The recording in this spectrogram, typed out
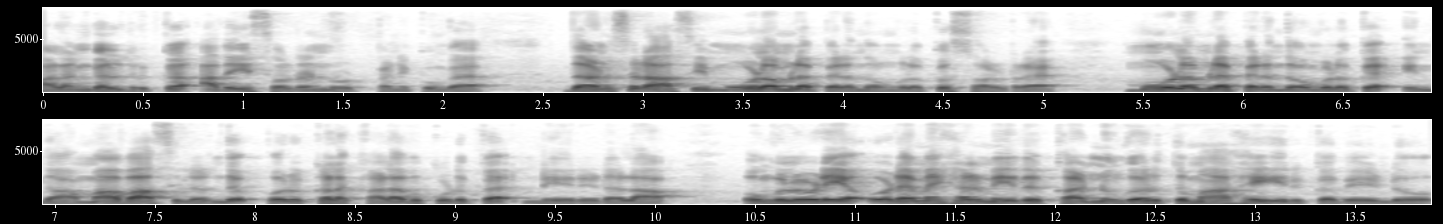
பலன்கள் இருக்குது அதையும் சொல்கிறேன் நோட் பண்ணிக்கோங்க. தனுசு ராசி மூலமில் பிறந்தவங்களுக்கு சொல்கிறேன் மூலமில் பிறந்தவங்களுக்கு இந்த அமாவாசையிலிருந்து பொருட்களை களவு கொடுக்க நேரிடலாம். உங்களுடைய உடைமைகள் மீது கண்ணும் கருத்துமாக இருக்க வேண்டும்.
